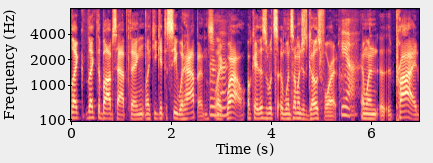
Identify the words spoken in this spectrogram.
like like the Bob Sapp thing, like you get to see what happens. Like, wow, okay, this is what's when someone just goes for it. Mm-hmm. Yeah. And when uh, Pride,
